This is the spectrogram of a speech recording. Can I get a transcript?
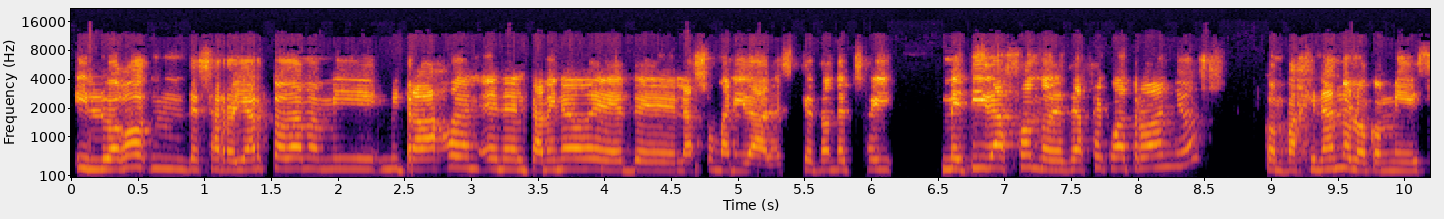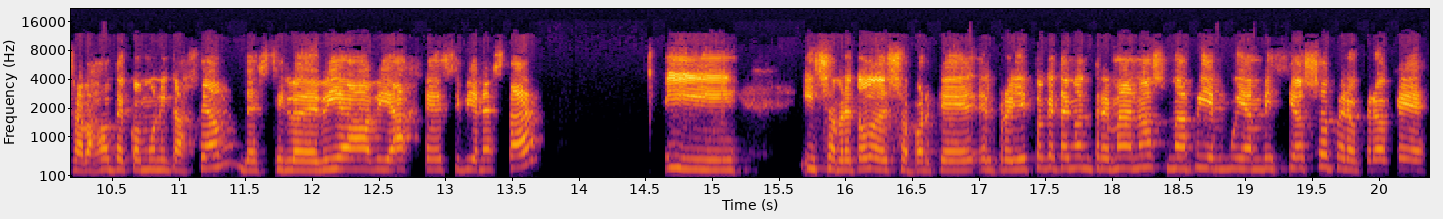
y luego mm, desarrollar todo mi, trabajo en, el camino de, las humanidades, que es donde estoy metida a fondo desde hace cuatro años, compaginándolo con mis trabajos de comunicación, de estilo de vida, viajes y bienestar. Y, y sobre todo eso, porque el proyecto que tengo entre manos, MAPI, es muy ambicioso, pero creo que,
